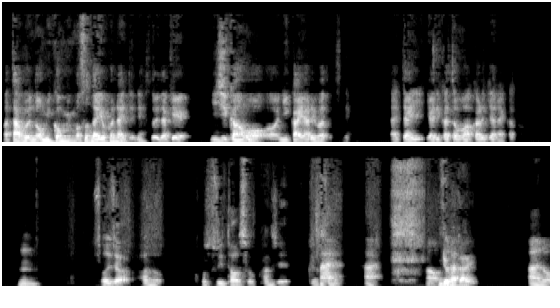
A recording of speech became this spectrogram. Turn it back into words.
まあ多分飲み込みもそんな良くないんでね、それだけ2時間を2回やればですね、大体やり方もわかるんじゃないかと。うん。それじゃあ、あの、こすり倒す感じでいくんですね。はい。はい。まあ、おそらく了解。あの、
